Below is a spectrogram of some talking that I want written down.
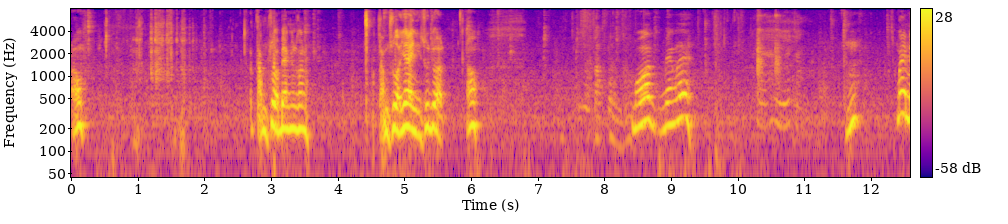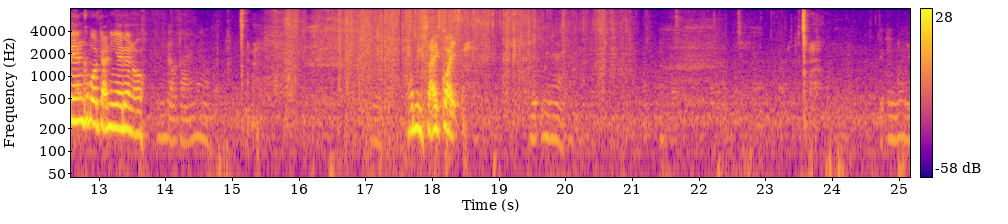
เอา ตำสัวแบ่งกันก่อนตำสัวใหญ่นี่สุดยอด เอาหมดแบ่งเลยเยอะจังหึไม่แมงคือบอกจานนี้ไงแบ่งเอาเบลซ้ายแน่เขามีสายก่อยลึกไม่ได้จะกินด้วยไหม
